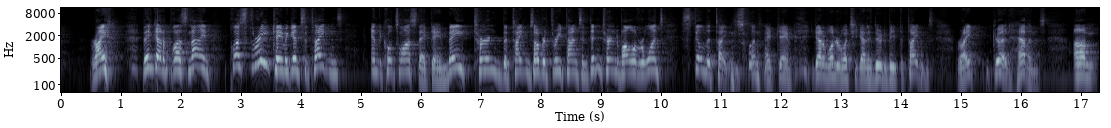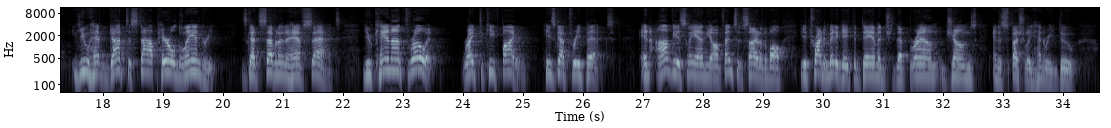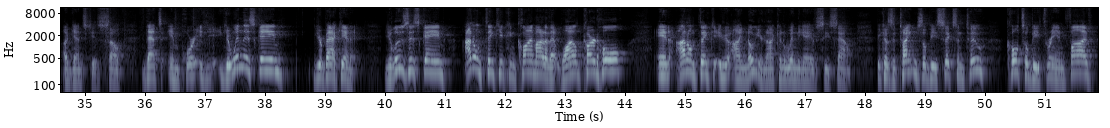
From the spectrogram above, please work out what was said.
right? They've got a plus nine. Plus three came against the Titans, and the Colts lost that game. They turned the Titans over three times and didn't turn the ball over once. Still, the Titans won that game. You got to wonder what you got to do to beat the Titans, right? Good heavens. Um, you have got to stop Harold Landry. He's got seven and a half sacks. You cannot throw it right to Kevin Byard. He's got three picks. And obviously, on the offensive side of the ball, you try to mitigate the damage that Brown, Jones, and especially Henry do against you. So that's important. You win this game, you're back in it. You lose this game, I don't think you can climb out of that wild card hole and I don't think I know you're not going to win the AFC South because the Titans will be six and two, Colts will be three and five,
